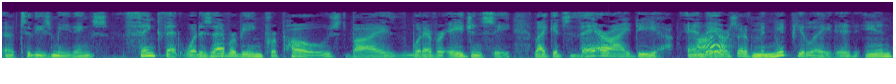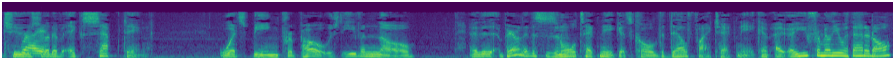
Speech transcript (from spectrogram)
uh, to these meetings think that what is ever being proposed by whatever agency, like it's their idea, and they Oh. are sort of manipulated into Right. sort of accepting what's being proposed, even though. and th- Apparently, this is an old technique. It's called the Delphi technique. Are are you familiar with that at all?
